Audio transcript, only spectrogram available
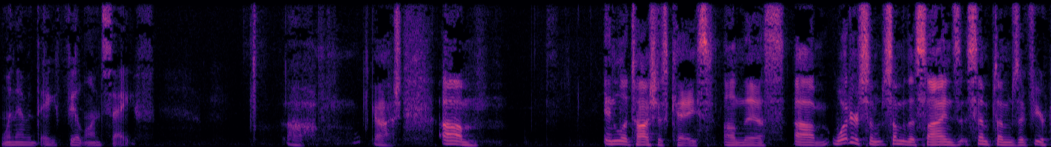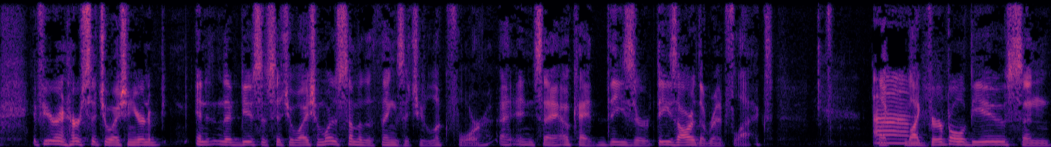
whenever they feel unsafe. Oh gosh. Um, in Latasha's case on this, um, what are some, some of the signs, symptoms if you're if you're in her situation, you're in, a, in an abusive situation. What are some of the things that you look for uh, and say, okay, these are these are the red flags, like like verbal abuse and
